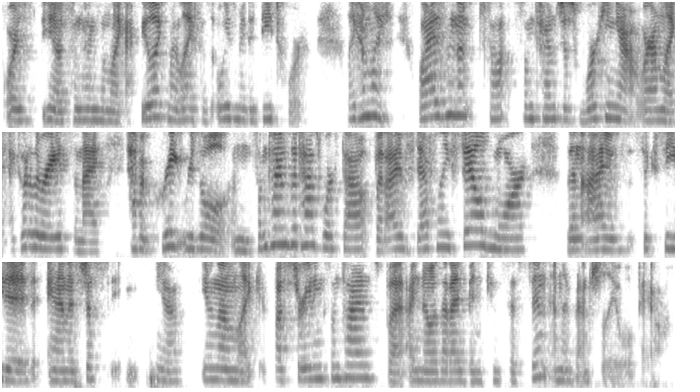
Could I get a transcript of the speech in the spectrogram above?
Or is you know sometimes i'm like i feel like my life has always made a detour. Like i'm like why isn't it sometimes just working out where i'm like i go to the race and i have a great result. And sometimes it has worked out but i've definitely failed more than i've succeeded. And it's just you know even though i'm like frustrating sometimes but i know that i've been consistent and eventually it will pay off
